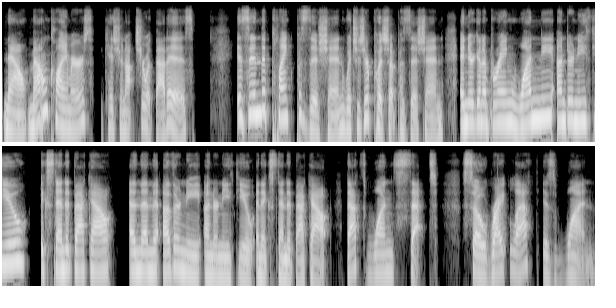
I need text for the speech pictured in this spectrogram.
Now, mountain climbers, in case you're not sure what that is, is in the plank position, which is your push up position. And you're going to bring one knee underneath you, extend it back out, and then the other knee underneath you and extend it back out. That's one set. So right, left is one.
